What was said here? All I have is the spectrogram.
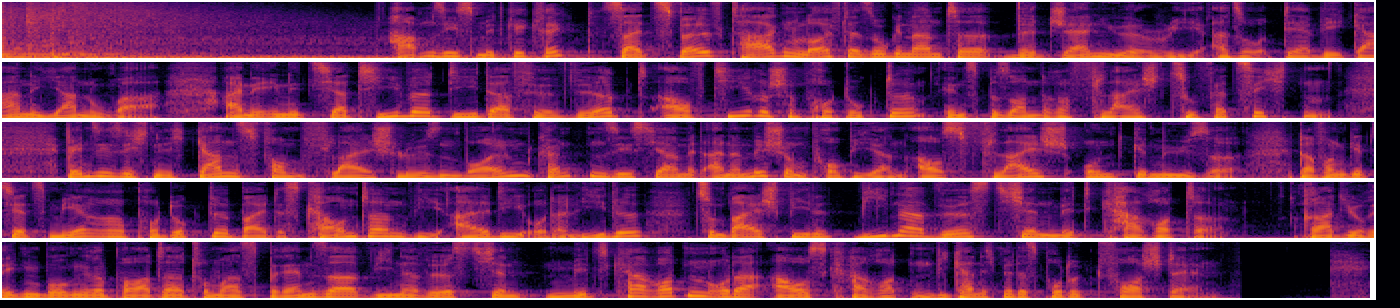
Haben Sie es mitgekriegt? Seit zwölf Tagen läuft der sogenannte The January, also der vegane Januar. Eine Initiative, die dafür wirbt, auf tierische Produkte, insbesondere Fleisch, zu verzichten. Wenn Sie sich nicht ganz vom Fleisch lösen wollen, könnten Sie es ja mit einer Mischung probieren aus Fleisch und Gemüse. Davon gibt's jetzt mehrere Produkte bei Discountern wie Aldi oder Lidl, zum Beispiel Wiener Würstchen mit Karotte. Radio Regenbogen-Reporter Thomas Bremser, Wiener Würstchen mit Karotten oder aus Karotten? Wie kann ich mir das Produkt vorstellen?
